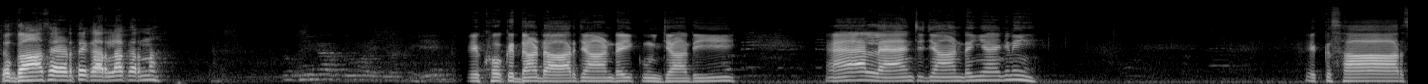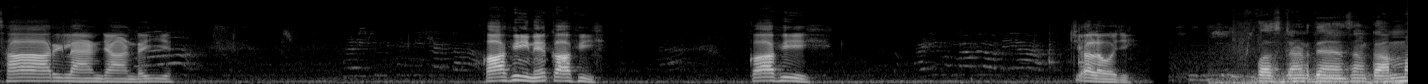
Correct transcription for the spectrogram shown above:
ਤੇ ਗਾਂ ਸਾਈਡ ਤੇ ਕਰ ਲਾ ਕਰਨਾ। ਵੇਖੋ ਕਿਦਾਂ ਡਾਰ ਜਾਣ ਡਈ ਕੂੰਜਾਂ ਦੀ। ਐ ਲਾਈਨ ਚ ਜਾਣ ਡਈਆਂ ਕਿ ਨਹੀਂ? ਇੱਕ ਸਾਰ ਸਾਰੀ ਲੈਣ ਜਾਣ ਡਈ ਏ। ਕਾਫੀ ਨੇ, ਕਾਫੀ। ਕਾਫੀ। ਚਲੋ ਜੀ। ਬੱਸ ਸਟੈਂਡ ਤੇ ਆਏ ਸਾਂ ਕੰਮ,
